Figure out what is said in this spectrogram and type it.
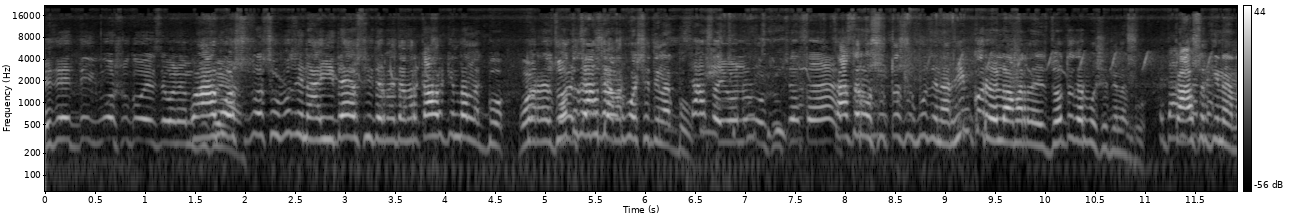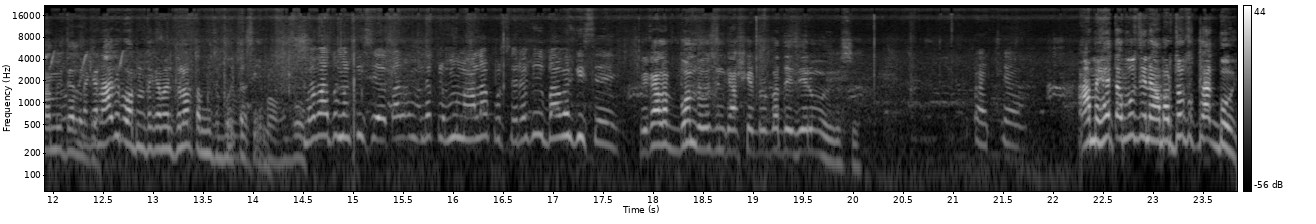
এই যে দিক অসুখ হয়েছে মানে আমি অসুস্থ অসুখ বুঝি না আর আমার কিনবার লাগবো? ওর যৌতুকের মধ্যে আমার পয়সা দিয়ে লাগবো। অনুর অসুখ বুঝি না ঋণ করে হলো আমার যৌতুকের পয়সা দিয়ে লাগবো। কাউসের কিনা না আমি দিলে না দিব আপনার থেকে আমি দিলাম তুমি তো বইতাছি বাবা তোমার কিসে? কাল আমি দেখলাম মন আলা পড়ছে রে কি বাবার কিসে? কালা বন্ধ করছেন হয়ে গেছে। আচ্ছা। আমি হেতা বুঝি না আমার যৌতুক লাগবোই।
